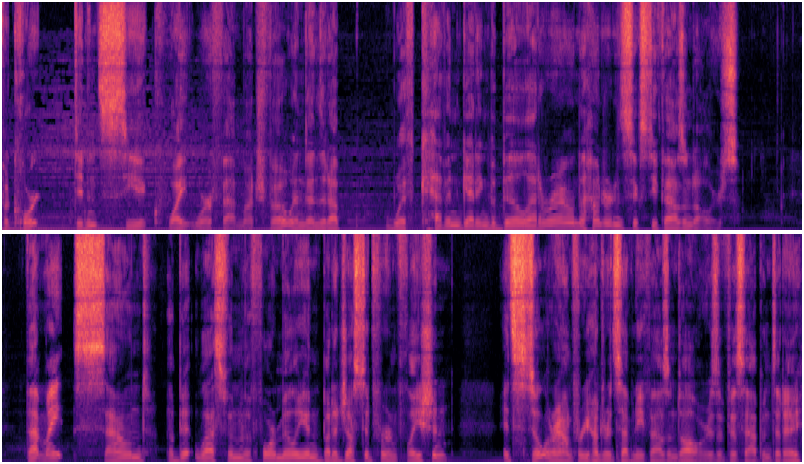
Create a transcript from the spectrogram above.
The court didn't see it quite worth that much, though, and ended up with Kevin getting the bill at around $160,000. That might sound a bit less than the 4 million, but adjusted for inflation, it's still around $370,000 if this happened today.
